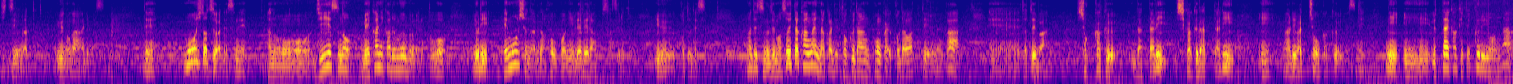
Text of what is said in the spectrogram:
必要だったというのがあります。でもう一つはですねあの GS のメカニカルムーブメントをよりエモーショナルな方向にレベルアップさせるということです。まあ、ですので、まあ、そういった考えの中で特段今回こだわっているのが、えー例えば触覚だったり視覚だったり、あるいは聴覚ですねに、訴えかけてくるような、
